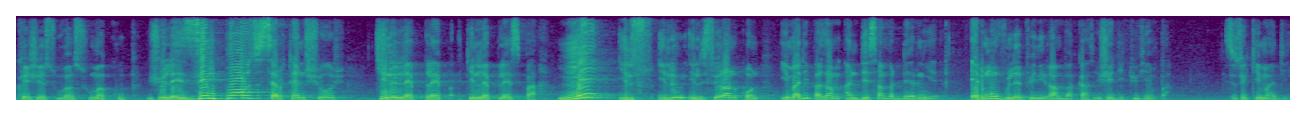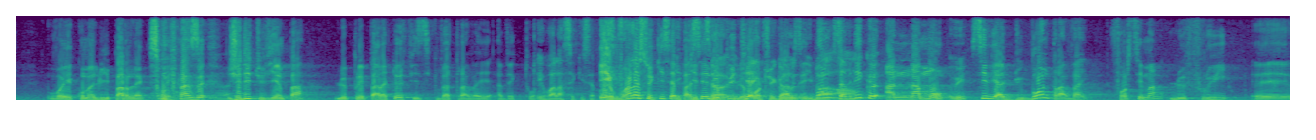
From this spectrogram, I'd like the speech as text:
que j'ai souvent sous ma coupe, je les impose certaines choses qui ne les, plaisent pas, qui ne les plaisent pas, mais ils, ils- ils se rendent compte. Il m'a dit, par exemple, en décembre dernier, Edmond voulait venir en vacances. J'ai dit, tu viens pas. C'est ce qu'il m'a dit. Vous voyez comment lui parlait, son français. Je dis, tu viens pas. Le préparateur physique va travailler avec toi. Et voilà ce qui s'est passé. Et voilà ce qui s'est passé. Le euh, le Portugal, Donc ça en- veut dire qu'en amont, Oui. s'il y a du bon travail, forcément le fruit euh,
